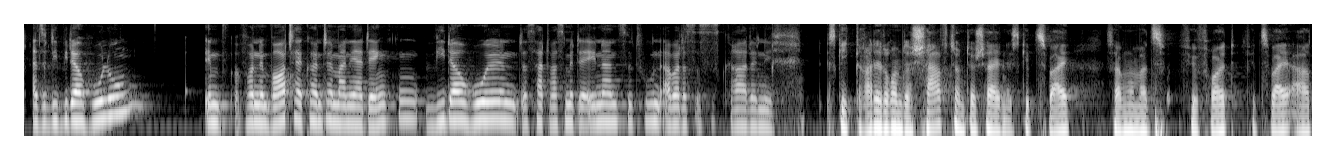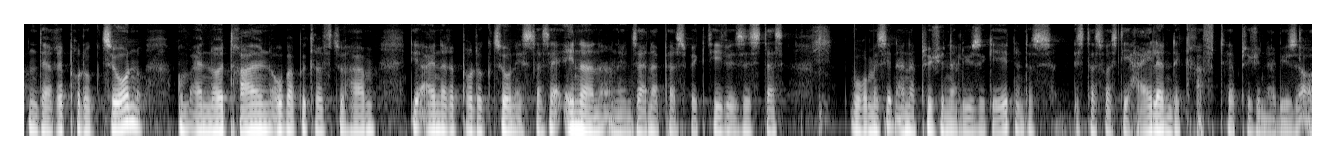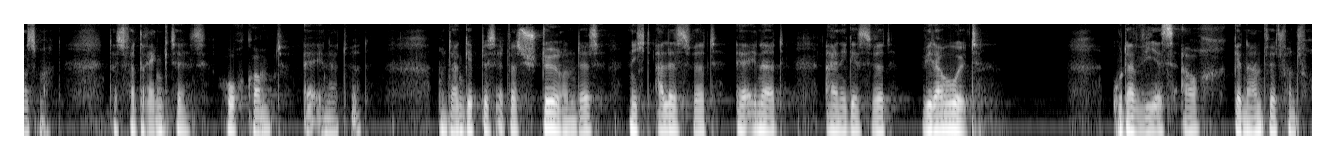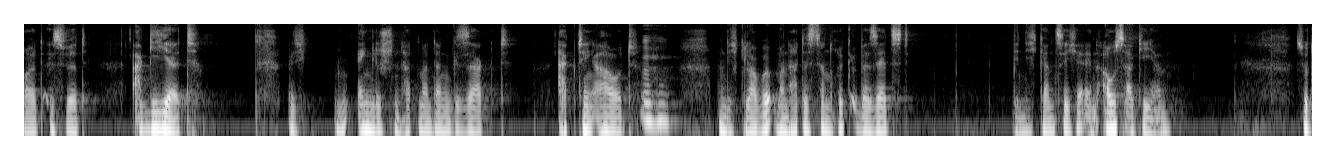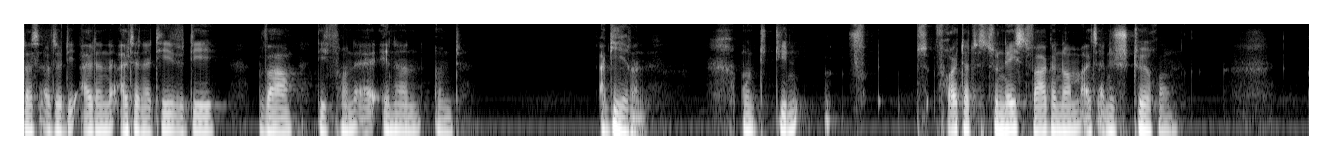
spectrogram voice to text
Also die Wiederholung, im, von dem Wort her könnte man ja denken, wiederholen, das hat was mit Erinnern zu tun, aber das ist es gerade nicht. Es geht gerade darum, das scharf zu unterscheiden. Es gibt zwei sagen wir mal für Freud, für zwei Arten der Reproduktion, um einen neutralen Oberbegriff zu haben. Die eine Reproduktion ist das Erinnern und in seiner Perspektive ist es das, worum es in einer Psychoanalyse geht. Und das ist das, was die heilende Kraft der Psychoanalyse ausmacht. Das Verdrängte hochkommt, erinnert wird. Und dann gibt es etwas Störendes. Nicht alles wird erinnert, einiges wird wiederholt. Oder wie es auch genannt wird von Freud, es wird agiert. Ich, Im Englischen hat man dann gesagt, acting out. Mhm. Und ich glaube, man hat es dann rückübersetzt, bin ich ganz sicher, in ausagieren. Sodass also die Alternative die war, die von erinnern und agieren. Und die Freud hat es zunächst wahrgenommen als eine Störung.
